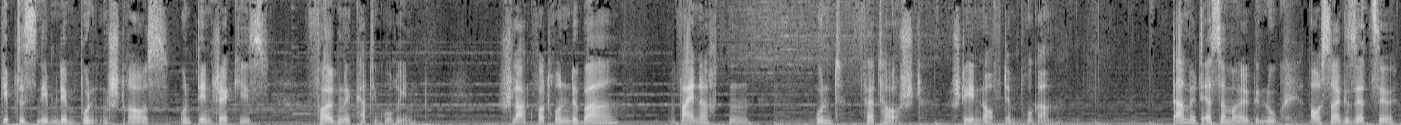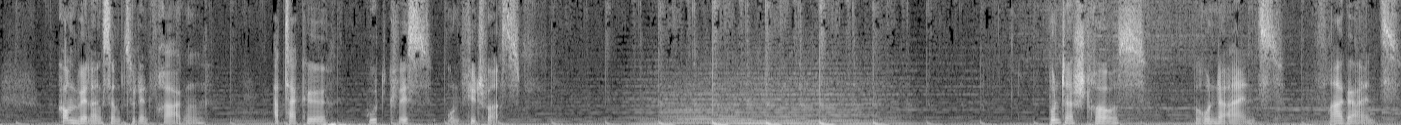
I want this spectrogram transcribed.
gibt es neben dem bunten Strauß und den Jackies folgende Kategorien. Schlagwortrunde Bar, Weihnachten und Vertauscht stehen auf dem Programm. Damit erst einmal genug Aussagesätze. Kommen wir langsam zu den Fragen. Attacke, gut Quiz und viel Spaß. Bunter Strauß, Runde 1. Frage 1.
